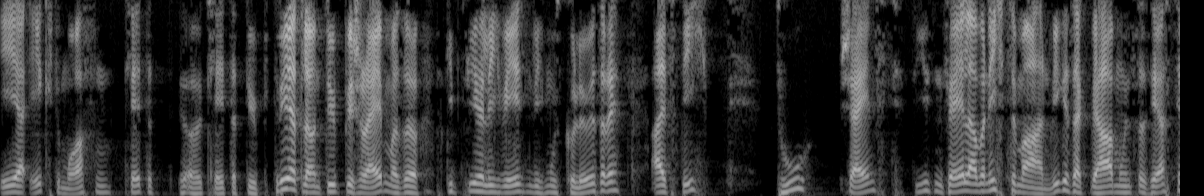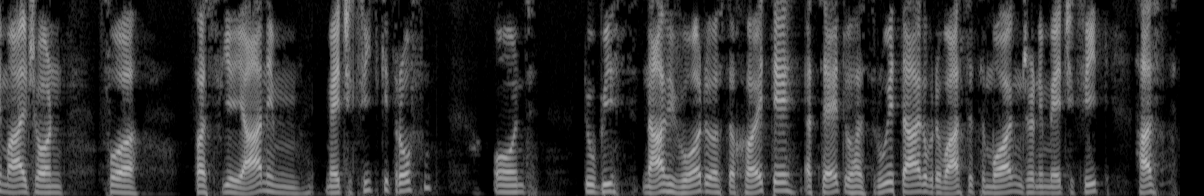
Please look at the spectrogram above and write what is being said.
eher ektomorphen Kletter, äh, Klettertyp, Triathlon-Typ beschreiben, also es gibt sicherlich wesentlich muskulösere als dich. Du scheinst diesen Fehler aber nicht zu machen. Wie gesagt, wir haben uns das erste Mal schon vor fast vier Jahren im Magic Feet getroffen und du bist nach wie vor, du hast auch heute erzählt, du hast Ruhetage, aber du warst jetzt am Morgen schon im Magic Feet, hast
